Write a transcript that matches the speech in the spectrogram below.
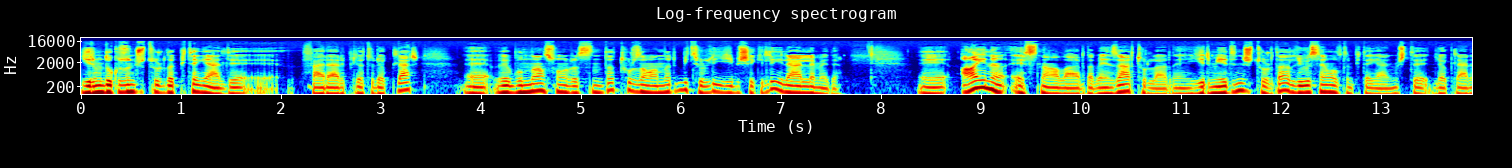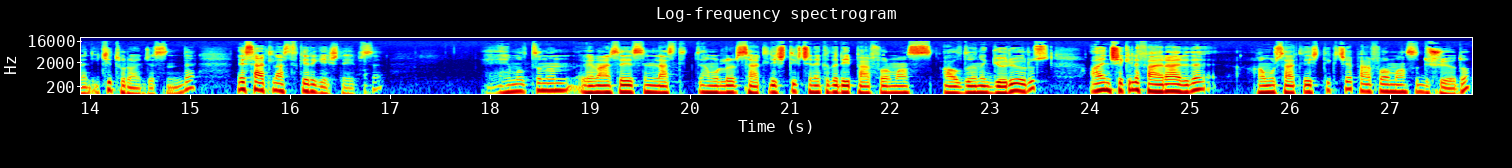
29. turda pite geldi e, Ferrari pilotu Leclerc e, ve bundan sonrasında tur zamanları bir türlü iyi bir şekilde ilerlemedi. E, aynı esnalarda benzer turlarda yani 27. turda Lewis Hamilton pite gelmişti Leclerc'den 2 tur öncesinde ve sert lastikleri geçti hepsi. Hamilton'ın ve Mercedes'in lastik hamurları sertleştikçe ne kadar iyi performans aldığını görüyoruz. Aynı şekilde Ferrari'de hamur sertleştikçe performansı düşüyordu.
